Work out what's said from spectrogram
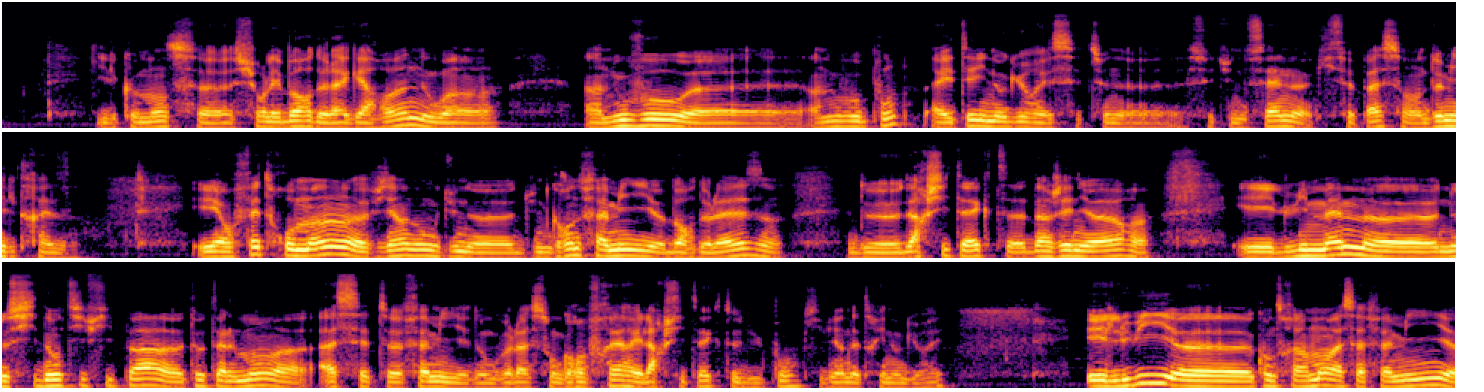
Il commence euh, sur les bords de la Garonne où un, nouveau, euh, nouveau pont a été inauguré. C'est une, scène qui se passe en 2013. Et en fait, Romain vient donc d'une grande famille bordelaise, d'architectes, d'ingénieurs, et lui-même euh, ne s'identifie pas totalement à, cette famille. Et donc voilà, son grand frère est l'architecte du pont qui vient d'être inauguré. Et lui, contrairement à sa famille,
